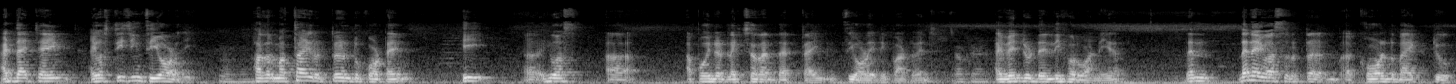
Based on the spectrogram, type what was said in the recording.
At that time, I was teaching theology. Mhm. Father Mathai returned to Kottayam. He uh, he was uh, appointed lecturer at that time in theology department. Okay. I went to Delhi for one year. Then, then I was return, uh, called back to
